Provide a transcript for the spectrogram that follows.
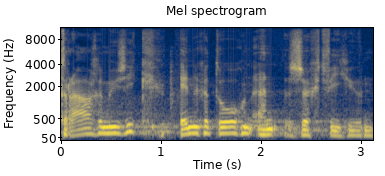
Trage muziek, ingetogen en zuchtfiguren.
